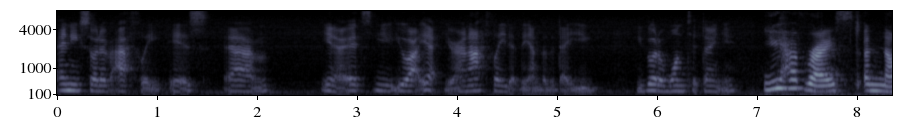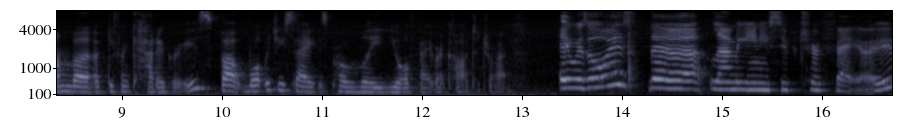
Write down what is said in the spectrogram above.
any sort of athlete is. Um, you know, it's you, you are yeah, you're an athlete at the end of the day. You you gotta want it, don't you? You have raced a number of different categories, but what would you say is probably your favourite car to drive? It was always the Lamborghini Super Trofeo.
